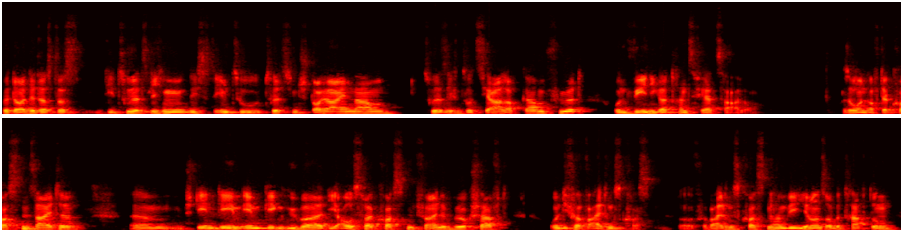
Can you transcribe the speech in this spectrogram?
bedeutet das, dass die zusätzlichen, dies eben zu zusätzlichen Steuereinnahmen, zusätzlichen Sozialabgaben führt und weniger Transferzahlungen. So, und auf der Kostenseite ähm, stehen dem eben gegenüber die Ausfallkosten für eine Bürgschaft und die Verwaltungskosten. So, Verwaltungskosten haben wir hier in unserer Betrachtung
